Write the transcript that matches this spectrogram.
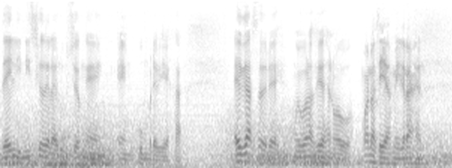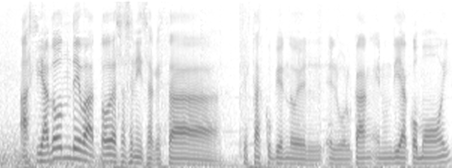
del inicio de la erupción en, en Cumbre Vieja. Edgar Cedrés, muy buenos días de nuevo. Buenos días, Miguel Ángel. ¿Hacia dónde va toda esa ceniza que está, que está escupiendo el, volcán en un día como hoy?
